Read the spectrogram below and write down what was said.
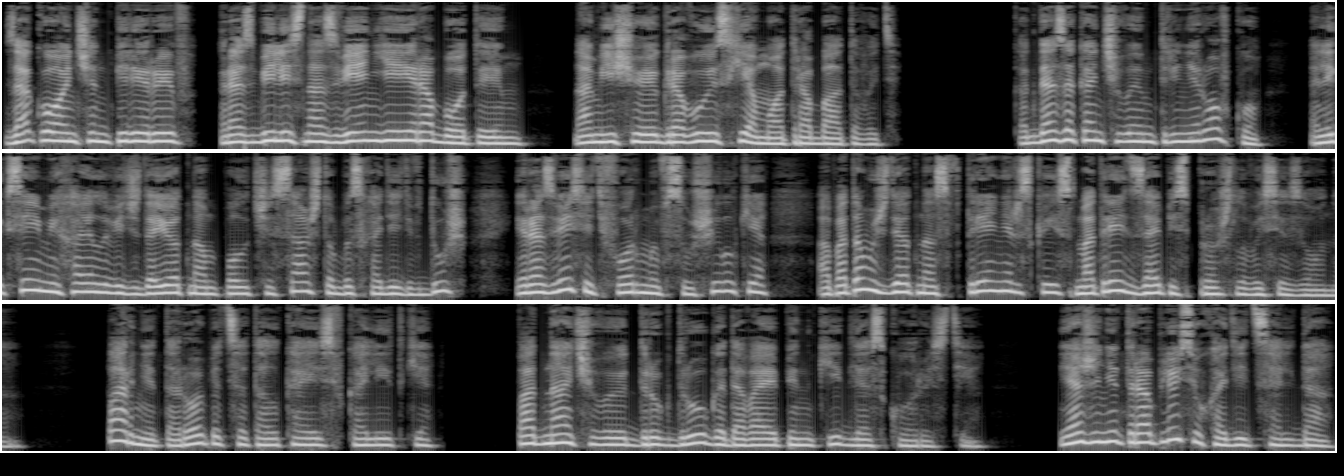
Закончен перерыв, разбились на звенья и работаем. Нам еще игровую схему отрабатывать. Когда заканчиваем тренировку, Алексей Михайлович дает нам полчаса, чтобы сходить в душ и развесить формы в сушилке, а потом ждет нас в тренерской смотреть запись прошлого сезона. Парни торопятся, толкаясь в калитке, подначивают друг друга, давая пинки для скорости. Я же не тороплюсь уходить со льда.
